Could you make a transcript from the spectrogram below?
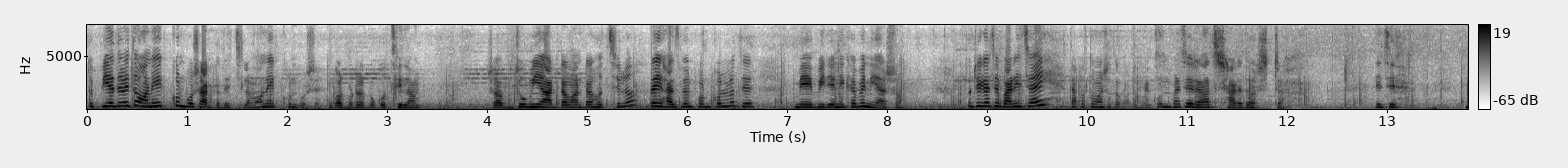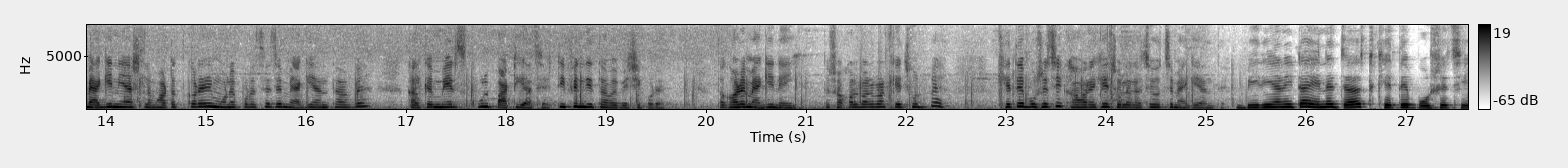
তো পিয়াদের বাড়িতে অনেকক্ষণ বসে আড্ডা দিচ্ছিলাম, অনেকক্ষণ বসে গল্প টল্প করছিলাম। সব জমি আড্ডা মাড্ডা হচ্ছিল। তাই হাজব্যান্ড ফোন করল যে, মেয়ে বিরিয়ানি খাবে, নিয়ে আসো। তো ঠিক আছে, বাড়ি যাই। তারপর তোমার সাথে কথা বলব কোন বাজে রাত? সাড়ে দশটা। এই যে ম্যাগি নিয়ে আসলাম। হঠাৎ করেই মনে পড়েছে যে ম্যাগি আনতে হবে। কালকে মেয়ের স্কুল পার্টি আছে। টিফিন দিতে হবে বেশি করে। তো ঘরে ম্যাগি নেই। তো সকালবেলা কে ছুটবে খেতে বসেছি, খাওয়া রেখে চলে গেছে হচ্ছে ম্যাগি আনতে। বিরিয়ানিটা এনে জাস্ট খেতে বসেছি।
